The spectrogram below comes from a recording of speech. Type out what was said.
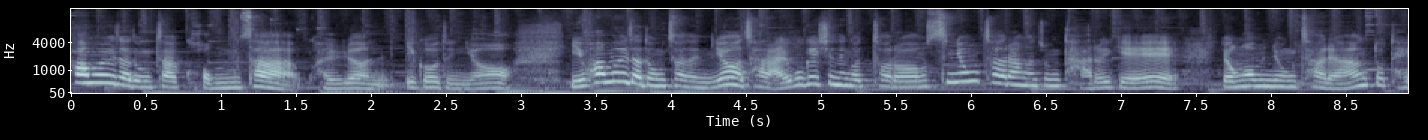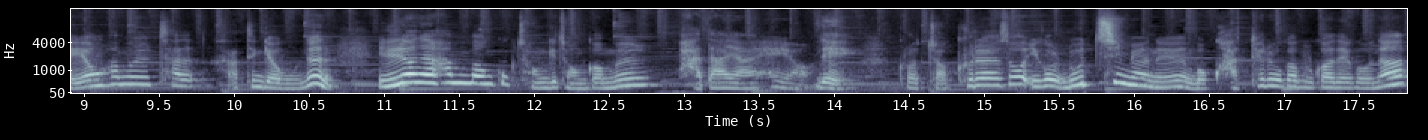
화물 자동차 검사 관련이거든요. 이 화물 자동차는요, 잘 알고 계시는 것처럼 승용차랑은 좀 다르게 영업용 차량 또 대형 화물차 같은 경우는 1년에 한 번 꼭 정기 점검을 받아야 해요. 네, 그렇죠. 그래서 이걸 놓치면은 뭐 과태료가 부과되거나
